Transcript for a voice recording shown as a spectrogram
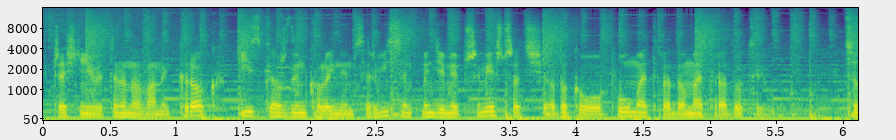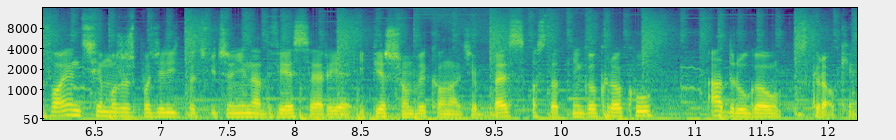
wcześniej wytrenowany krok i z każdym kolejnym serwisem będziemy przemieszczać się od około pół metra do metra do tyłu. Cofając się możesz podzielić to ćwiczenie na dwie serie i pierwszą wykonać bez ostatniego kroku, a drugą z krokiem.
